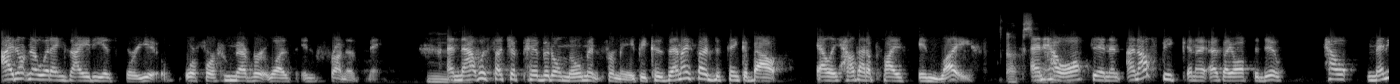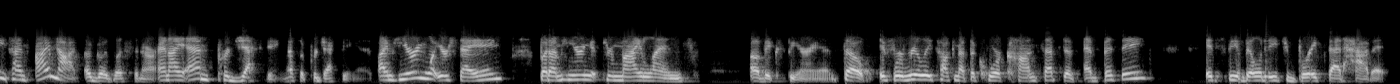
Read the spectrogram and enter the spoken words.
I don't know what anxiety is for you or for whomever it was in front of me. Mm. And that was such a pivotal moment for me because then I started to think about Ally, how that applies in life. Absolutely. And how often, and, and I'll speak, and I, as I often do, how many times I'm not a good listener and I am projecting. That's what projecting is. I'm hearing what you're saying, but I'm hearing it through my lens of experience. So if we're really talking about the core concept of empathy, it's the ability to break that habit,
